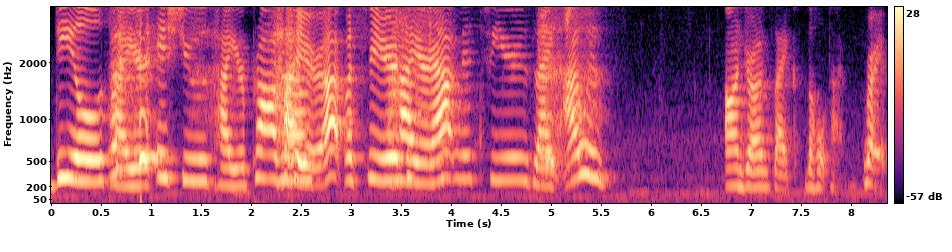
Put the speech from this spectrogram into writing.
deals, higher issues, higher problems, higher atmospheres. higher atmospheres. Like I was on drugs like the whole time. Right.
